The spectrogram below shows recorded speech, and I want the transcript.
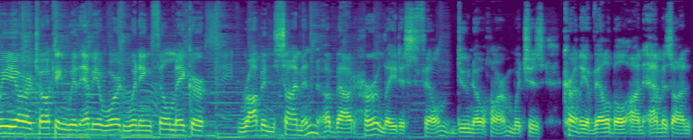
We are talking with Emmy Award winning filmmaker Robyn Symon about her latest film, Do No Harm, which is currently available on Amazon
